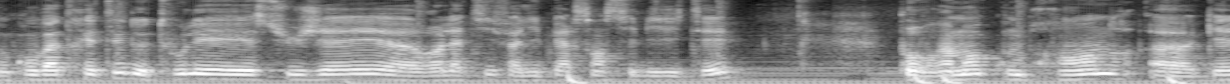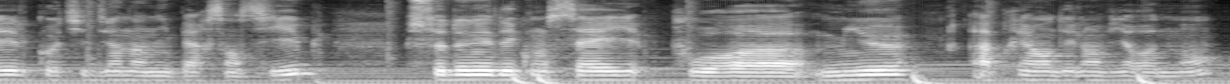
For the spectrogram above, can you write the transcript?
Donc on va traiter de tous les sujets relatifs à l'hypersensibilité pour vraiment comprendre euh, quel est le quotidien d'un hypersensible, se donner des conseils pour euh, mieux appréhender l'environnement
